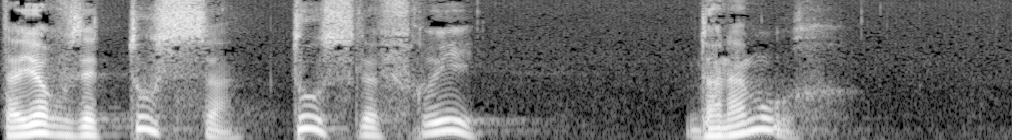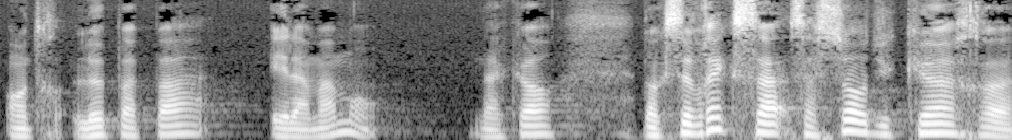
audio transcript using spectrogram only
D'ailleurs, vous êtes tous, tous le fruit d'un amour entre le papa et la maman. D'accord? Donc c'est vrai que ça, ça, sort du cœur euh,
